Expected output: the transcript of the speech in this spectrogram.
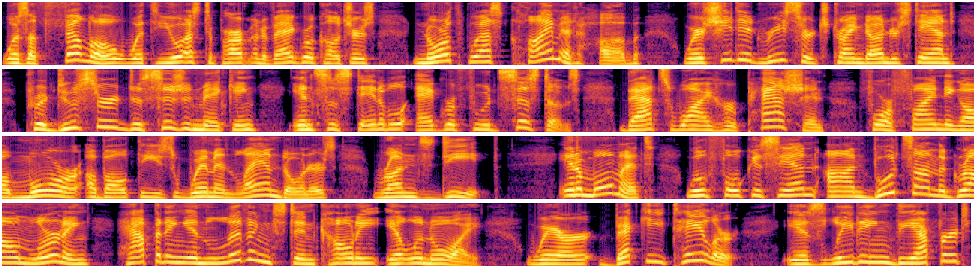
was a fellow with the U.S. Department of Agriculture's Northwest Climate Hub, where she did research trying to understand producer decision making in sustainable agri food systems. That's why her passion for finding out more about these women landowners runs deep. In a moment, we'll focus in on boots on the ground learning happening in Livingston County, Illinois, where Becky Taylor is leading the effort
